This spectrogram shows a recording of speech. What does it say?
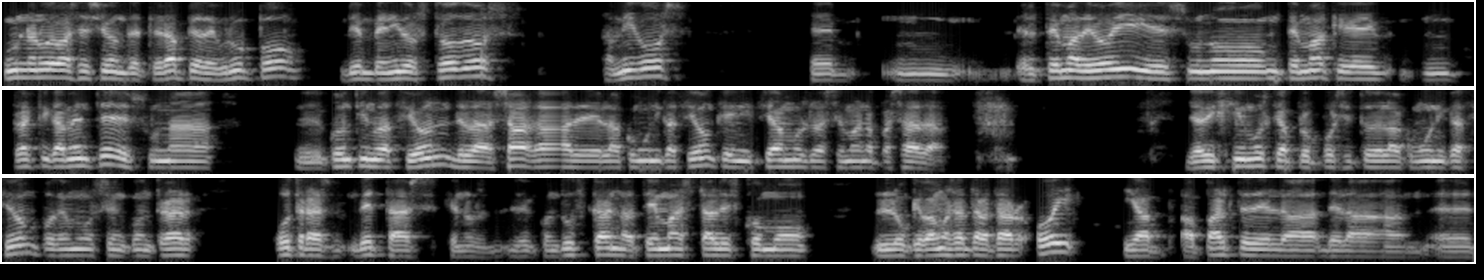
una nueva sesión de terapia de grupo. Bienvenidos todos, amigos. Eh, mm, el tema de hoy es un tema que mm, prácticamente es una eh, continuación de la saga de la comunicación que iniciamos la semana pasada. Ya dijimos que a propósito de la comunicación podemos encontrar otras vetas que nos conduzcan a temas tales como lo que vamos a tratar hoy y aparte de la, eh,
